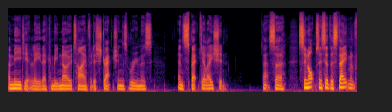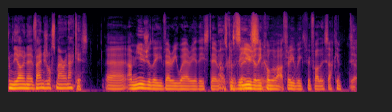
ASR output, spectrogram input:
immediately. There can be no time for distractions, rumours, and speculation. That's a synopsis of the statement from the owner, Evangelos Marinakis. Uh, I'm usually very wary of these statements because they the usually same. come about three weeks before they sack him. Yeah.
